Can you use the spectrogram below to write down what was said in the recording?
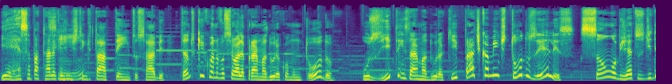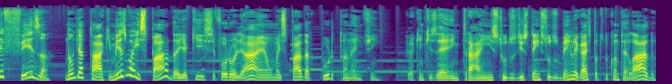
E é essa batalha Sim. que a gente tem que estar tá atento, sabe? Tanto que quando você olha para a armadura como um todo, os itens da armadura aqui, praticamente todos eles são objetos de defesa, não de ataque. Mesmo a espada, e aqui se for olhar, é uma espada curta, né? Enfim, para quem quiser entrar em estudos disso, tem estudos bem legais para tudo quanto é lado.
